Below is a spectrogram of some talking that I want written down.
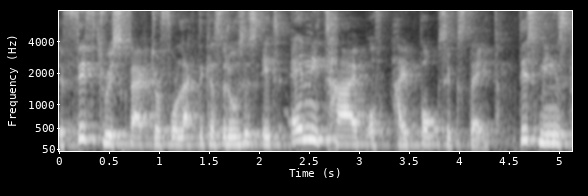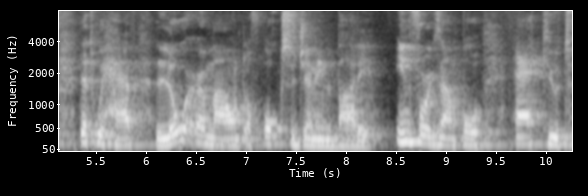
The fifth risk factor for lactic acidosis is any type of hypoxic state. This means that we have lower amount of oxygen in the body in, for example, acute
